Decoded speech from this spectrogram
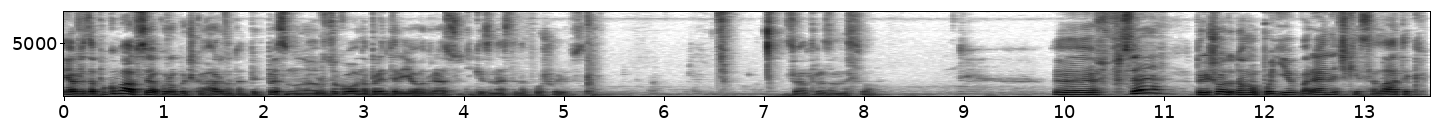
Я вже запакував все, коробочка гарно там підписано, роздрукував на принтері його адресу, тільки занести на пошту і все. Завтра занесу. Е, все. Прийшов додому, поїв варенички, салатик.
